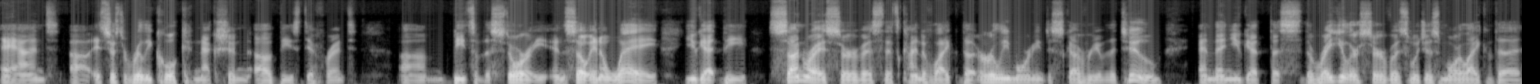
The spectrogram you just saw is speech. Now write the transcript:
and uh, it's just a really cool connection of these different um, beats of the story. And so, in a way, you get the sunrise service that's kind of like the early morning discovery of the tomb, and then you get the the regular service, which is more like the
